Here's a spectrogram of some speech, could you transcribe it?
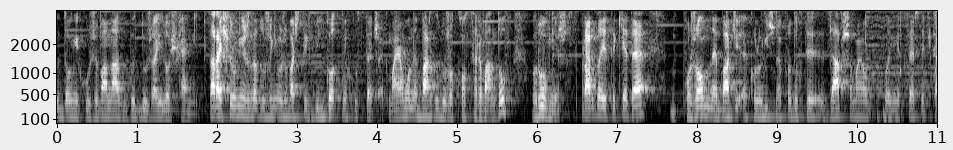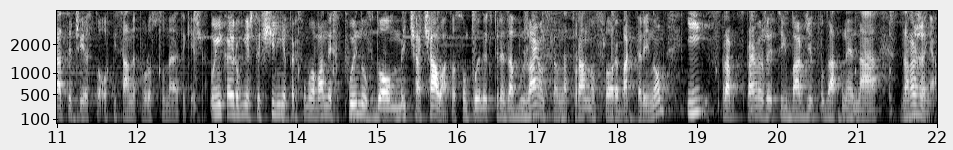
do nich używana zbyt duża ilość chemii. Staraj się również za dużo nie używać tych wilgotnych chusteczek. Mają one bardzo dużo konserwantów. Również sprawdzaj etykietę. Porządne, bardziej ekologiczne produkty zawsze mają odpowiednie certyfikaty, czy jest to opisane po prostu na etykiecie. Unikaj również tych silnie perfumowanych płynów do mycia ciała. To są płyny, które zaburzają Twoją naturalną florę bakteryjną i spra- że jesteś bardziej podatny na zarażenia.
